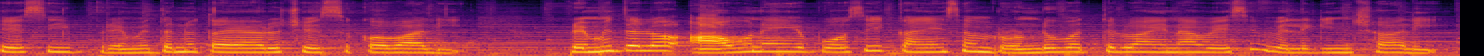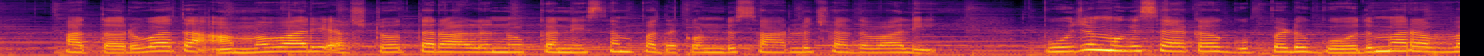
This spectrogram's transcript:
చేసి ప్రమిదను తయారు చేసుకోవాలి. ప్రమిదలో ఆవు నెయ్యి పోసి కనీసం రెండు వత్తులు అయినా వేసి వెలిగించాలి. ఆ తరువాత అమ్మవారి అష్టోత్తరాలను కనీసం పదకొండు సార్లు చదవాలి. పూజ ముగిశాక గుప్పెడు గోధుమ రవ్వ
